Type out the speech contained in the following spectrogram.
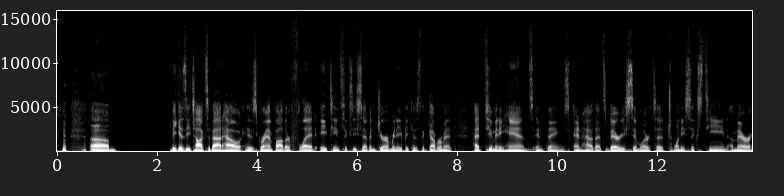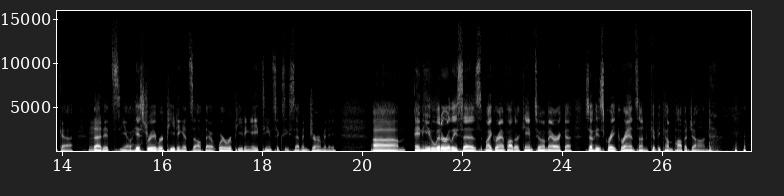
um, because he talks about how his grandfather fled 1867 Germany because the government had too many hands in things, and how that's very similar to 2016 America. That it's you know history repeating itself. That we're repeating 1867 Germany. Um, and he literally says, My grandfather came to America so his great grandson could become Papa John.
